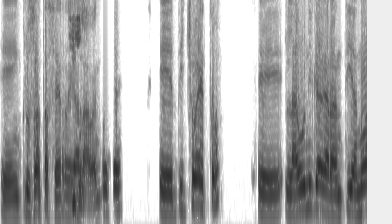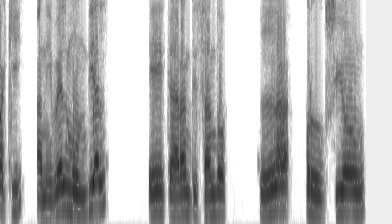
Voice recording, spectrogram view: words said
incluso hasta se regalaba. Entonces, dicho esto, la única garantía, no aquí, a nivel mundial, es garantizando la producción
